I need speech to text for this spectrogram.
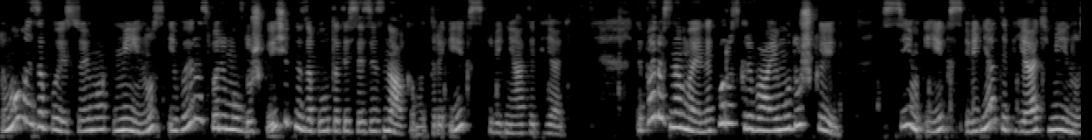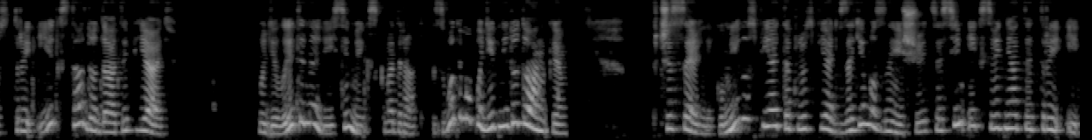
Тому ми записуємо мінус і вираз беремо в дужки, щоб не заплутатися зі знаками 3х відняти 5. Тепер в знаменнику розкриваємо дужки. 7х відняти 5 мінус 3х та додати 5 поділити на 8х квадрат. Зводимо подібні доданки. В чисельнику мінус 5 та плюс 5 взаємознищується. 7х відняти 3х,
